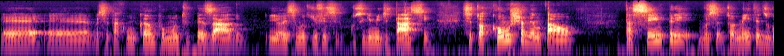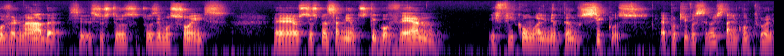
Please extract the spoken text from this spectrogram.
é, é, você está com um campo muito pesado e vai ser muito difícil conseguir meditar assim. Se tua concha mental está sempre, você, tua mente é desgovernada, se, se os teus, tuas emoções, é, os teus pensamentos te governam e ficam alimentando ciclos, é porque você não está em controle.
